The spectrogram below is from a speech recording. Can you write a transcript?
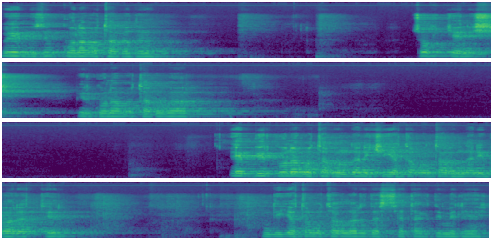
Bu evimizin qonaq otağıdır. Çok geniş bir qonaq otağı var. Ev bir qonaq otağından, iki yataq otağından ibarətdir. İndi yataq otaqları da sizə təqdim edək.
